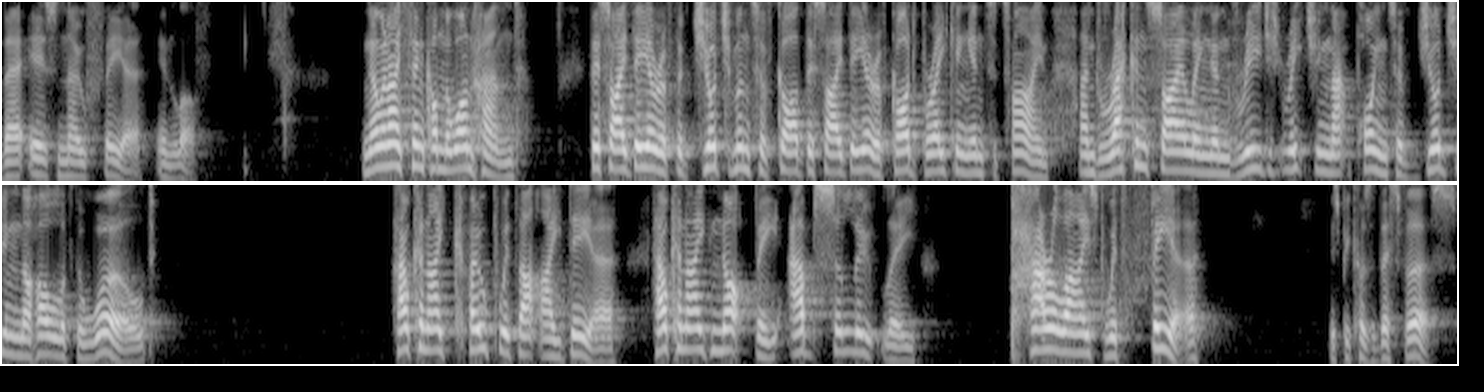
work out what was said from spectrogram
There is no fear in love. Now, when I think on the one hand, this idea of the judgment of God, this idea of God breaking into time and reconciling and re- reaching that point of judging the whole of the world, how can I cope with that idea how can I not be absolutely paralyzed with fear? Is because of this verse.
